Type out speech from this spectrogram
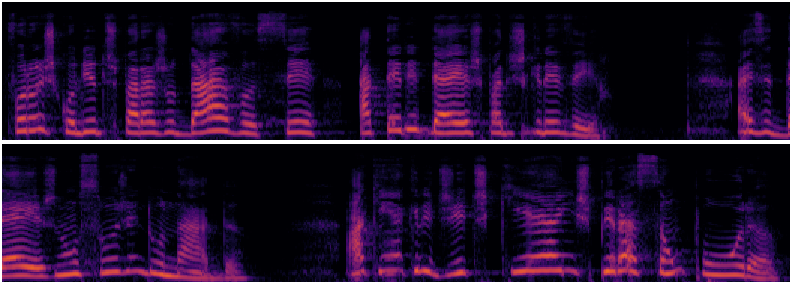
Foram escolhidos para ajudar você a ter ideias para escrever. As ideias não surgem do nada. Há quem acredite que é a inspiração pura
